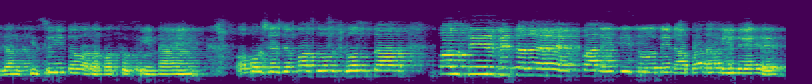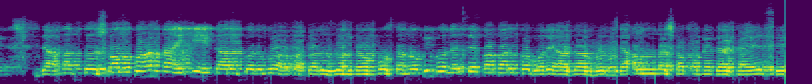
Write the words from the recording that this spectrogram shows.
ভাইজান কিছুই দেওয়ার মতো কি নাই। অবশেষে মাসুম সন্তান বালতির ভিতরে পানি দ্বিতীয় দিন আবার নিলে। যে আমার তো সম্পদ নাই, কি দান করব বাবার জন্য? মুসা নবী বলেছে, বাবার কবরে আজাব হচ্ছে, আল্লাহ স্বপ্নে দেখাইছে।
